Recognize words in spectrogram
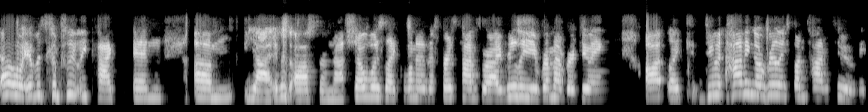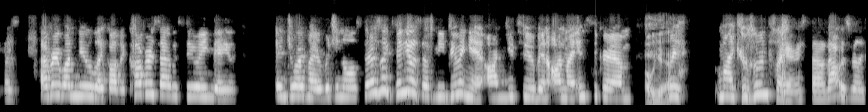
Oh, it was completely packed. And um, yeah, it was awesome. That show was like one of the first times where I really remember doing, uh, like doing having a really fun time too, because everyone knew like all the covers I was doing. They enjoyed my originals. There's like videos of me doing it on YouTube and on my Instagram Oh yeah, with my cajon player. So that was really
